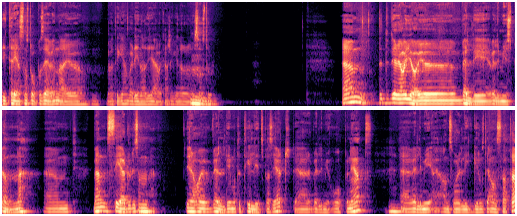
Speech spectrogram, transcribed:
de tre som står på CV-en, er jo jeg vet ikke, Verdien av de er vel kanskje ikke nødvendigvis så stor. Um, d- dere gjør jo veldig, veldig mye spennende. Um, men ser du liksom Dere har jo veldig måte, tillitsbasert. Det er veldig mye åpenhet. Eh, veldig mye ansvar ligger hos de ansatte.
